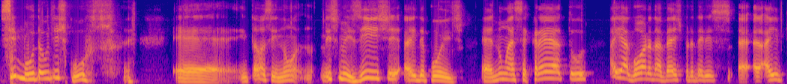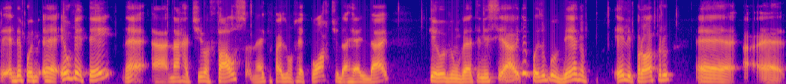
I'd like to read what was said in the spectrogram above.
se muda o discurso. É, então, assim, não, isso não existe, aí depois é, não é secreto, Aí agora, na véspera deles, é, é, aí depois é, eu vetei né, a narrativa falsa, né, que faz um recorte da realidade, que houve um veto inicial, e depois o governo, ele próprio, é, é,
